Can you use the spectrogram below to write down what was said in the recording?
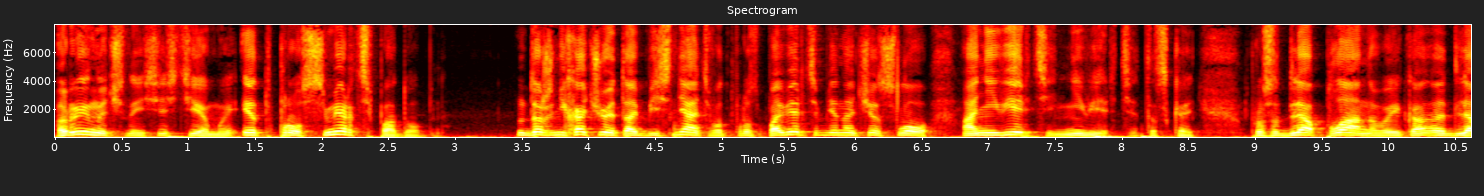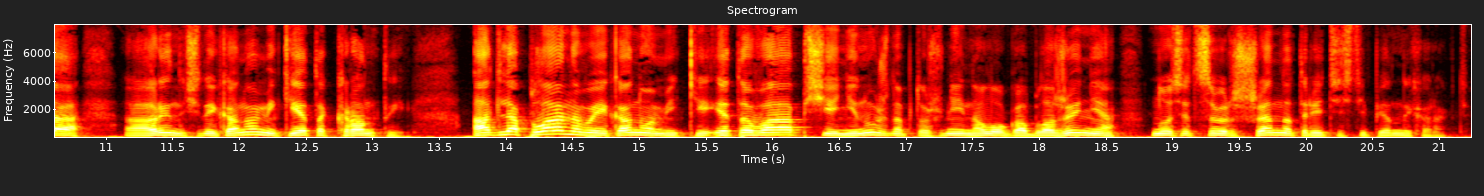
рыночной системы, это просто смерти подобно. Даже не хочу это объяснять, вот просто поверьте мне на честное слово, а не верьте, не верьте, так сказать. Просто для плановой, для э, рыночной экономики это кранты. А для плановой экономики это вообще не нужно, потому что в ней налогообложение носит совершенно третьестепенный характер.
